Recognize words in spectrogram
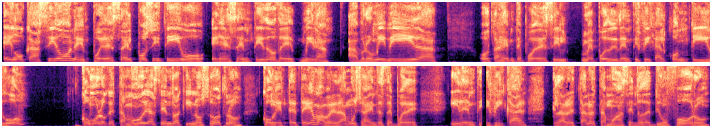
En ocasiones puede ser positivo en el sentido de, mira, abro mi vida, otra gente puede decir, me puedo identificar contigo, como lo que estamos hoy haciendo aquí nosotros con este tema, ¿verdad? Mucha gente se puede identificar. Claro está, lo estamos haciendo desde un foro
